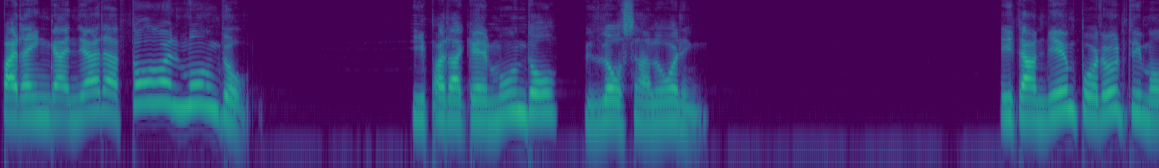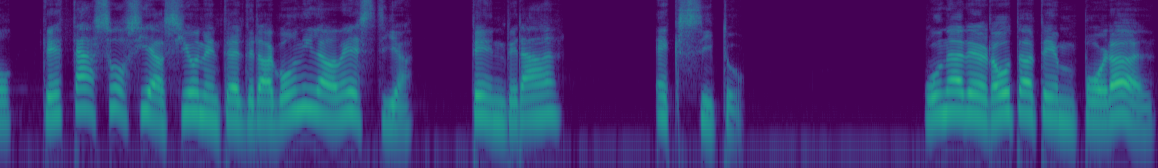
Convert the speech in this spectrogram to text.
para engañar a todo el mundo y para que el mundo los adoren. Y también, por último, que esta asociación entre el dragón y la bestia tendrá éxito. Una derrota temporal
